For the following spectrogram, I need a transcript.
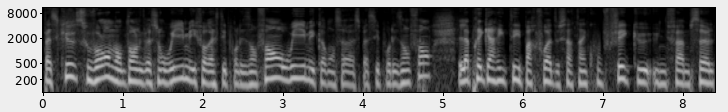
Parce que souvent, on entend l'expression oui, mais il faut rester pour les enfants, oui, mais comment ça va se passer pour les enfants? La précarité, parfois, de certains couples fait qu'une femme seule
